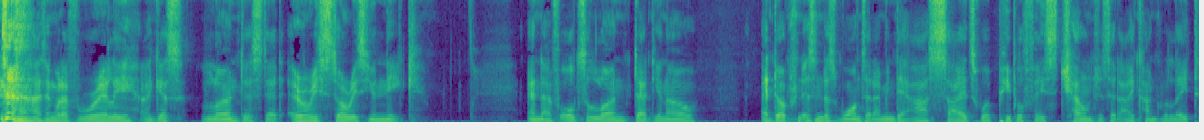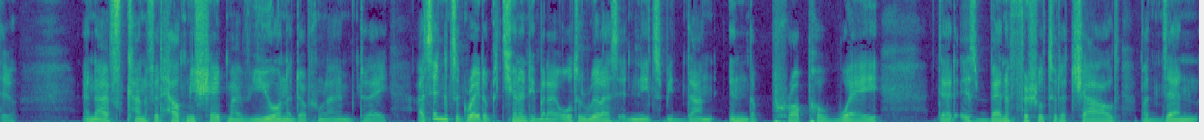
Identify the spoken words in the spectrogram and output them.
I think what I've really I guess learned is that every story is unique and I've also learned that, you know, adoption isn't as wanted. I mean, there are sides where people face challenges that I can't relate to. And I've kind of, it helped me shape my view on adoption where I am today. I think it's a great opportunity, but I also realize it needs to be done in the proper way that is beneficial to the child, but then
